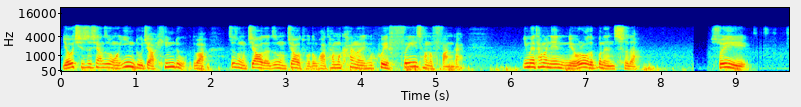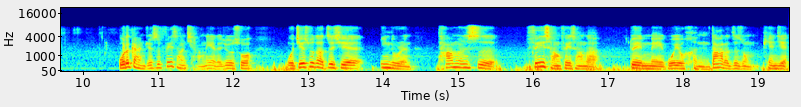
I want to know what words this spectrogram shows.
尤其是像这种印度教 Hindu 对吧？这种教的这种教徒的话，他们看了会非常的反感，因为他们连牛肉都不能吃的。所以我的感觉是非常强烈的，就是说我接触到这些印度人，他们是非常非常的。对美国有很大的这种偏见，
